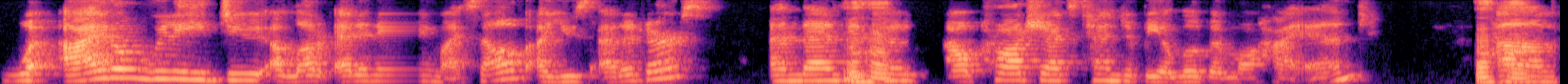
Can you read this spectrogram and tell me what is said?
what I don't really do a lot of editing myself. I use editors. And then Uh-huh. because our projects tend to be a little bit more high end, uh-huh. um,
